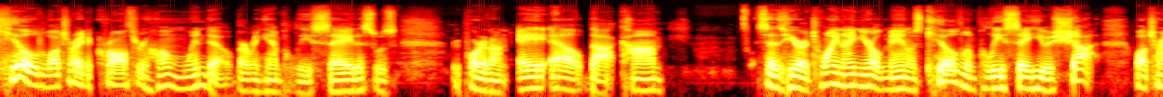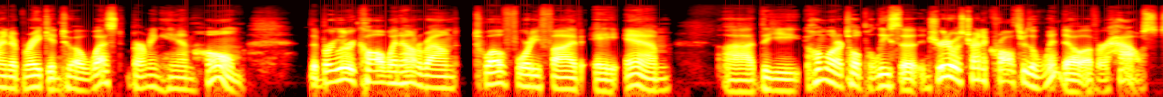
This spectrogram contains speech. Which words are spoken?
killed while trying to crawl through home window, Birmingham police say. This was reported on AL.com. It says here a 29 year old man was killed when police say he was shot while trying to break into a West Birmingham home. The burglary call went out around 12:45 a.m. Uh, the homeowner told police the intruder was trying to crawl through the window of her house.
